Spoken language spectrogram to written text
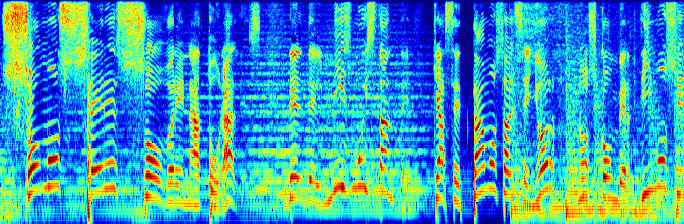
Somos seres sobrenaturales. Desde el mismo instante que aceptamos al Señor, nos convertimos en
